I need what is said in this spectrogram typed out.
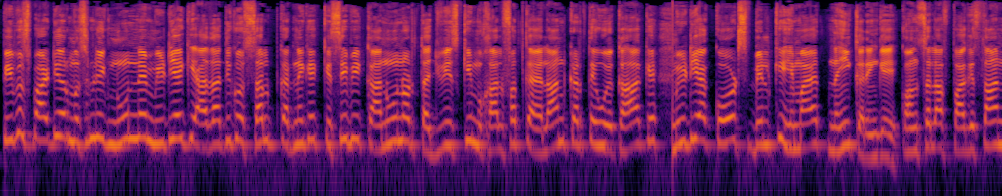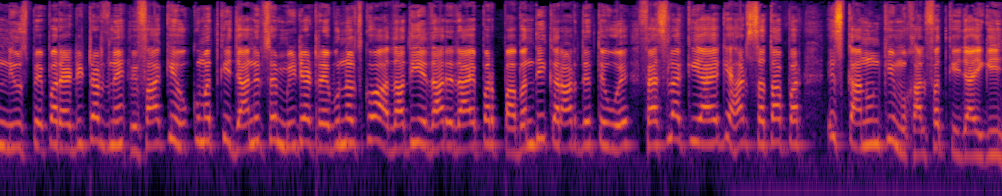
پیپلز پارٹی اور مسلم لیگ نون نے میڈیا کی آزادی کو سلب کرنے کے کسی بھی قانون اور تجویز کی مخالفت کا اعلان کرتے ہوئے کہا کہ میڈیا کورٹس بل کی حمایت نہیں کریں گے۔ Council of Pakistan newspaper editors نے وفاقی حکومت کی جانب سے میڈیا ٹریبونلز کو آزادی ادھار رائے پر پابندی قرار دیتے ہوئے فیصلہ کیا ہے کہ ہر سطح پر اس قانون کی مخالفت کی جائے گی۔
